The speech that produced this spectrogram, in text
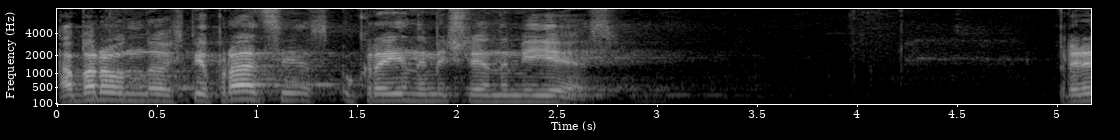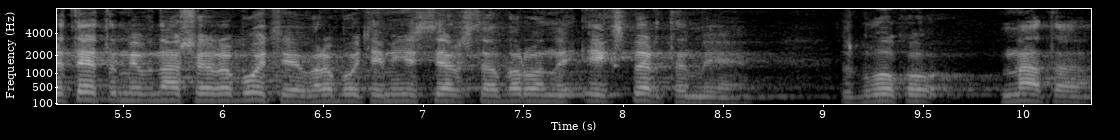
оборонної співпраці з Українами-членами ЄС. Пріоритетами в нашій роботі, в роботі Міністерства оборони і експертами з блоку НАТО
